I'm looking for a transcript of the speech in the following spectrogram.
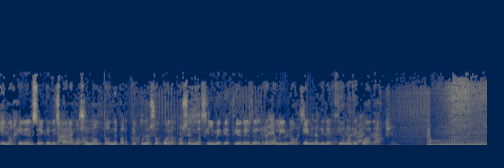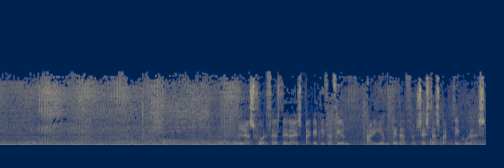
Imagínense que disparamos un montón de partículas o cuerpos en las inmediaciones del remolino en la dirección adecuada. Las fuerzas de la espaguetización harían pedazos estas partículas.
